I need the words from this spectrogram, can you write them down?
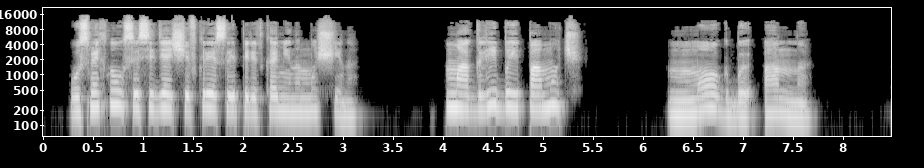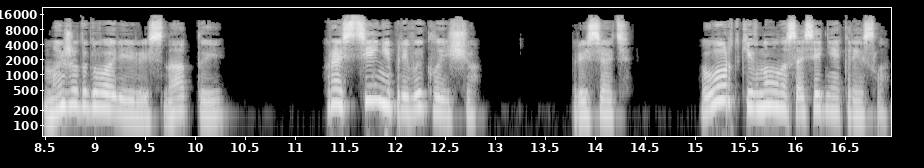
— усмехнулся сидящий в кресле перед камином мужчина. могли бы и помочь. Мог бы, Анна. Мы же договорились на «ты». Прости, не привыкла еще. Присядь. Лорд кивнул на соседнее кресло.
